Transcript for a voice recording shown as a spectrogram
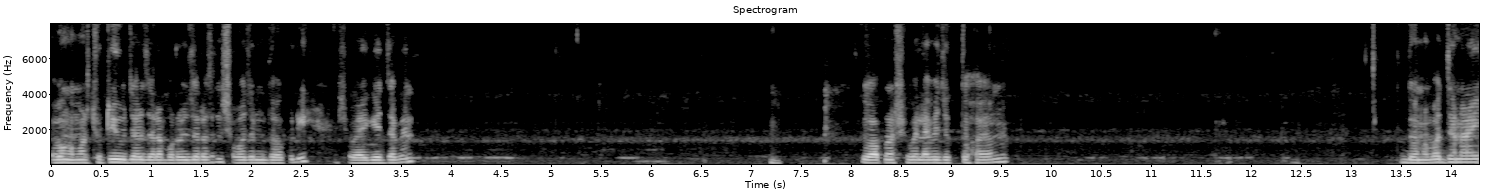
এবং আমার ছোট ইউজার যারা বড় ইউজার আছেন, সবার জন্য দোয়া করি, সবাই এগিয়ে যাবেন। তো আপনার সবাই লাইভে যুক্ত হন। ধন্যবাদ জানাই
